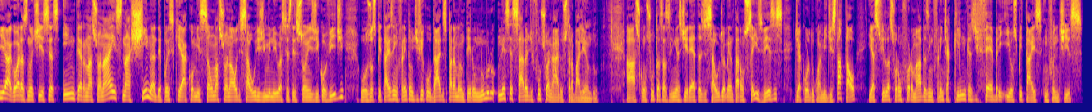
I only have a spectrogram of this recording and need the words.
E agora as notícias internacionais. Na China, depois que a Comissão Nacional de Saúde diminuiu as restrições de Covid, os hospitais enfrentam dificuldades para manter o número necessário de funcionários trabalhando. As consultas às linhas diretas de saúde aumentaram seis vezes, de acordo com a mídia estatal, e as filas foram formadas em frente a clínicas de febre e hospitais infantis.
